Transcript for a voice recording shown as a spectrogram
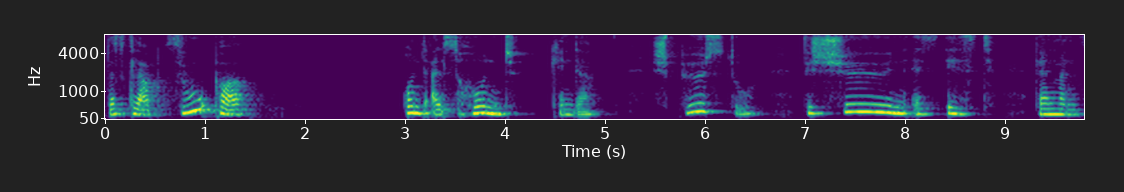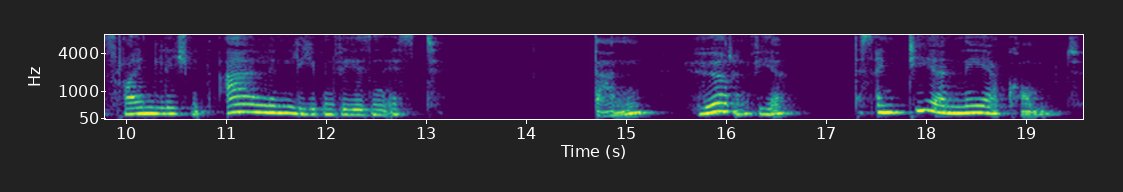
das klappt super. Und als Hund, Kinder, spürst du, wie schön es ist, wenn man freundlich mit allen Lebewesen ist. Dann hören wir, dass ein Tier näher kommt.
